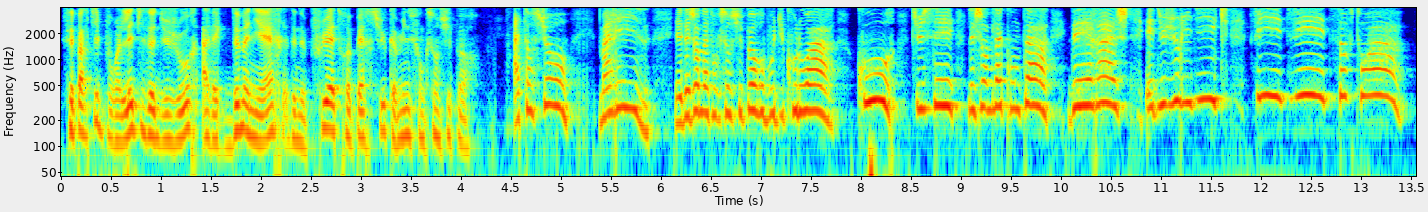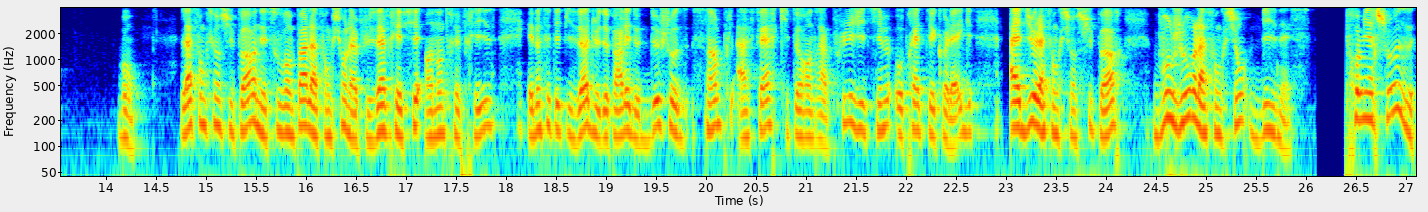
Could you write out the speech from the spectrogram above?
C'est parti pour l'épisode du jour avec deux manières de ne plus être perçu comme une fonction support. Attention Marise Il y a des gens de la fonction support au bout du couloir Cours Tu sais, les gens de la compta, des RH et du juridique Vite, vite, sauve-toi Bon, la fonction support n'est souvent pas la fonction la plus appréciée en entreprise, et dans cet épisode, je vais te parler de deux choses simples à faire qui te rendra plus légitime auprès de tes collègues. Adieu la fonction support, bonjour la fonction business. Première chose,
